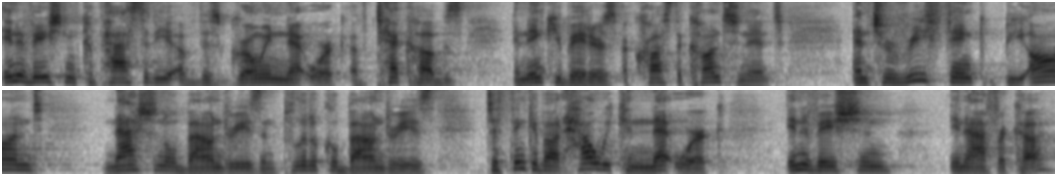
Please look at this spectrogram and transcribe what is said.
innovation capacity of this growing network of tech hubs and incubators across the continent, and to rethink beyond national boundaries and political boundaries to think about how we can network innovation in Africa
